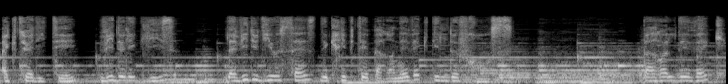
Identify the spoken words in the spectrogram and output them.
Actualité, vie de l'Église, la vie du diocèse décryptée par un évêque d'Île-de-France. Parole d'évêque,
